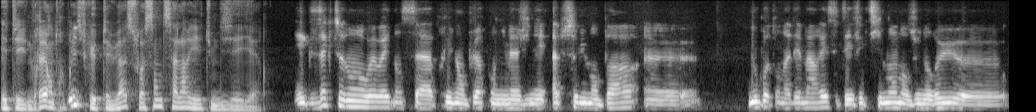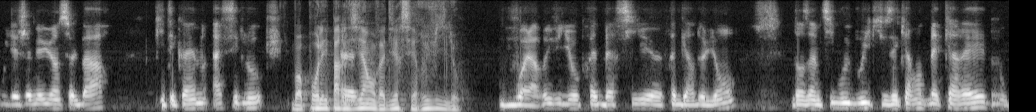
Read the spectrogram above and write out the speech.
Es une vraie entreprise, que tu as 60 salariés, tu me disais hier. Exactement, ouais, ouais, ça a pris une ampleur qu'on n'imaginait absolument pas. Euh, nous, quand on a démarré, c'était effectivement dans une rue euh, où il n'y a jamais eu un seul bar, qui était quand même assez glauque. Bon, pour les Parisiens, on va dire c'est rue Villot. Voilà, rue Villot, près de Bercy, euh, près de Gare de Lyon, dans un petit boui-boui qui faisait 40 mètres carrés, donc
